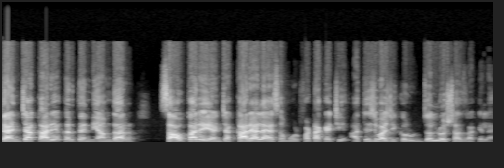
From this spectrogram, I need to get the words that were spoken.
त्यांच्या कार्यकर्त्यांनी आमदार सावकारे यांच्या कार्यालयासमोर फटाक्याची आतिषबाजी करून जल्लोष साजरा केलाय.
